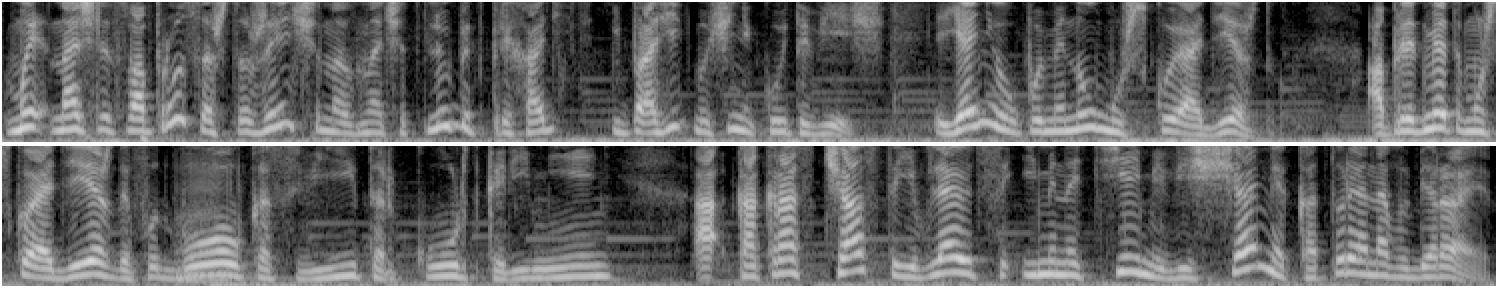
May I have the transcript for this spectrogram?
мы начали с вопроса, что женщина, значит, любит приходить и просить мужчине какую-то вещь. И я не упомянул мужскую одежду. А предметы мужской одежды, футболка, свитер, куртка, ремень, а как раз часто являются именно теми вещами, которые она выбирает.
